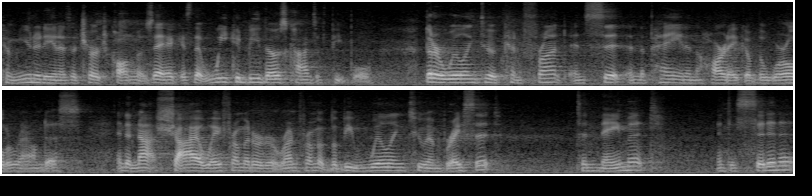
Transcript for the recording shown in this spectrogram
community and as a church called Mosaic is that we could be those kinds of people that are willing to confront and sit in the pain and the heartache of the world around us and to not shy away from it or to run from it, but be willing to embrace it, to name it, and to sit in it,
